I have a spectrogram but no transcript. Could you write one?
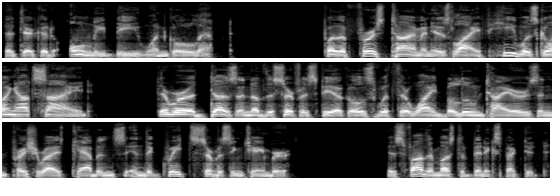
that there could only be one goal left. For the first time in his life, he was going outside. There were a dozen of the surface vehicles with their wide balloon tires and pressurized cabins in the great servicing chamber. His father must have been expected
